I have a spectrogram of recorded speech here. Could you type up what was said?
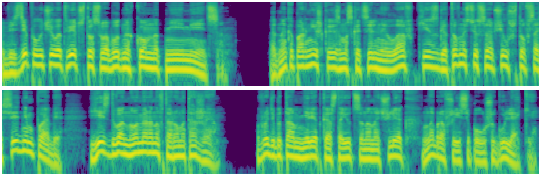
Везде получил ответ, что свободных комнат не имеется. Однако парнишка из москотельной лавки с готовностью сообщил, что в соседнем пабе есть два номера на втором этаже. Вроде бы там нередко остаются на ночлег набравшиеся по уши гуляки.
